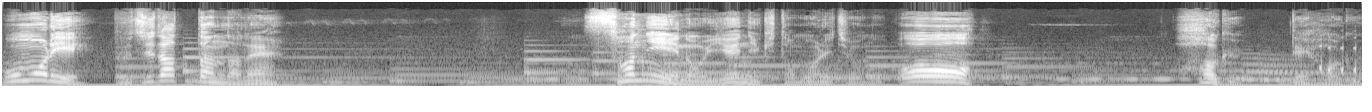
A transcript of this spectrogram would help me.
おもり無事だったんだね。サニーの家に来たマリちゃんのああハグデハグ。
